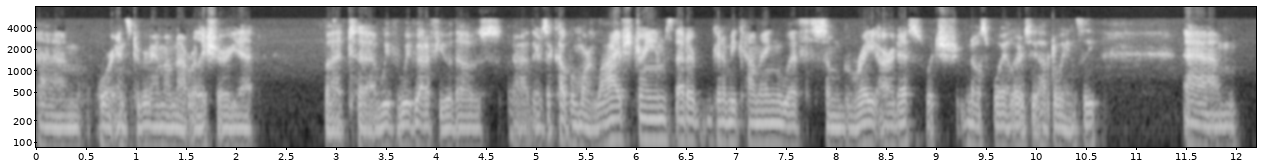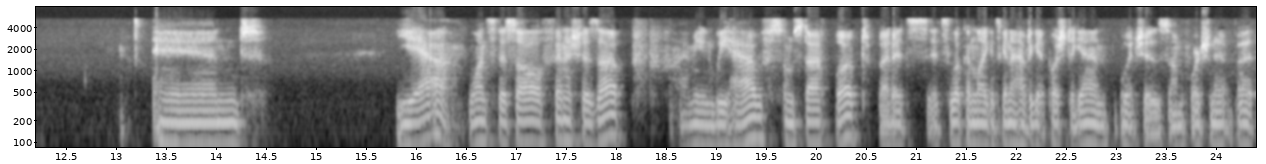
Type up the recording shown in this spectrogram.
um, or Instagram. I'm not really sure yet. But uh, we've we've got a few of those. Uh, there's a couple more live streams that are going to be coming with some great artists, which no spoilers. You'll have to wait and see. Um, and yeah, once this all finishes up, I mean, we have some stuff booked, but it's it's looking like it's going to have to get pushed again, which is unfortunate. But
